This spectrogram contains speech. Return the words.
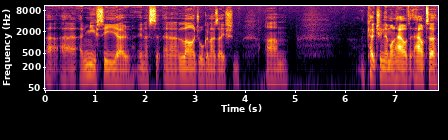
uh, a, a new CEO in a, in a large organisation, um, and coaching them on how to, how to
